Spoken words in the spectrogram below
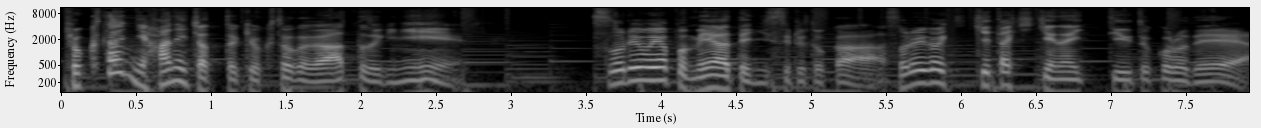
極端に跳ねちゃった曲とかがあった時にそれをやっぱ目当てにするとかそれが聞けた聞けないっていうところで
